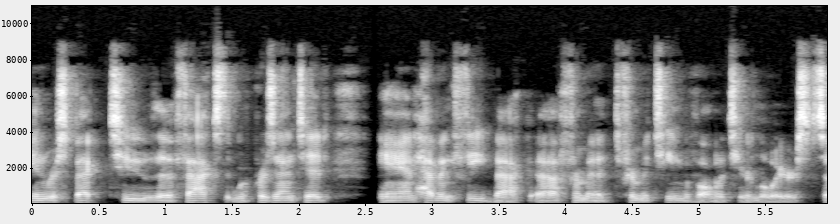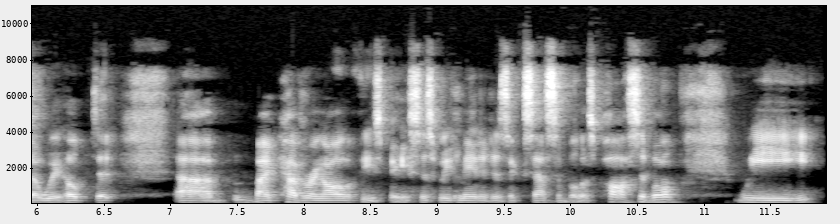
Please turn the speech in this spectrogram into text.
in respect to the facts that were presented and having feedback uh, from a from a team of volunteer lawyers. So we hope that uh, by covering all of these bases, we've made it as accessible as possible. We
